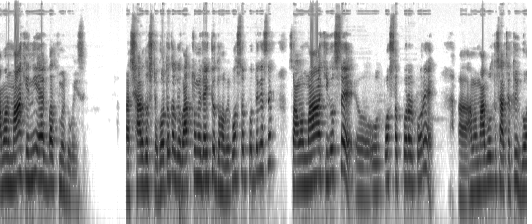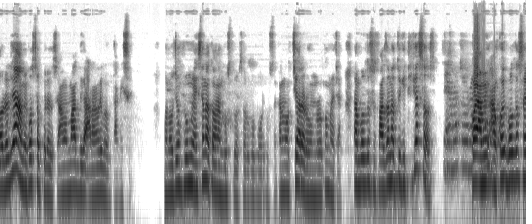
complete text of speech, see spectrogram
আমার মাকে নিয়ে এক বাথরুমে ঢুকাইছি। আর সাড়ে দশটা গতকালকে বাথরুমে যাইতে তো হবে প্রস্তাব করতে গেছে। তো আমার মা কি করছে ও- প্রস্তাব করার পরে আমার মা বলতেছে আচ্ছা তুই ঘরে যা আমি প্রস্তাব করে দিচ্ছি। আমার মার দিকে আড়াআড়ি ভাবে তাকাইছে। তখন ও যখন রুমে আইসে না তখন আমি বুঝতে পারছি ওর উপর বর করছে কারণ ওর চেহারা অন্যরকম হয়ে যায়। আমি বলতেছে ফাজানা তুই কি ঠিক আছস? কয় আমি কই বলতেছে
